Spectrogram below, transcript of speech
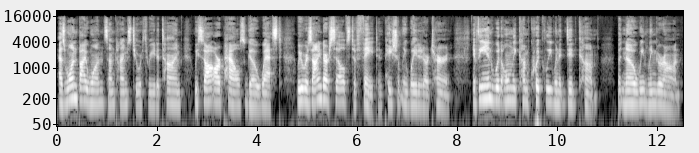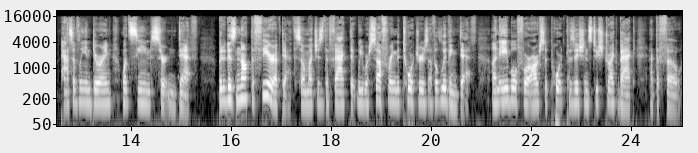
As one by one, sometimes two or three at a time, we saw our pals go west, we resigned ourselves to fate and patiently waited our turn. If the end would only come quickly when it did come. But no, we linger on, passively enduring what seemed certain death. But it is not the fear of death so much as the fact that we were suffering the tortures of a living death, unable for our support positions to strike back at the foe.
